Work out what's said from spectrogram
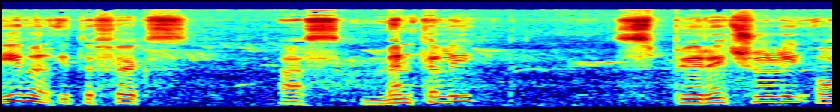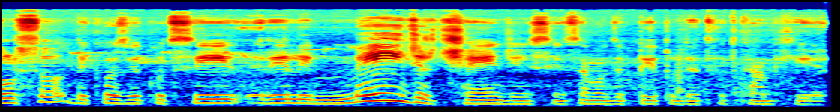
even it affects us mentally, spiritually also, because we could see really major changes in some of the people that would come here.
